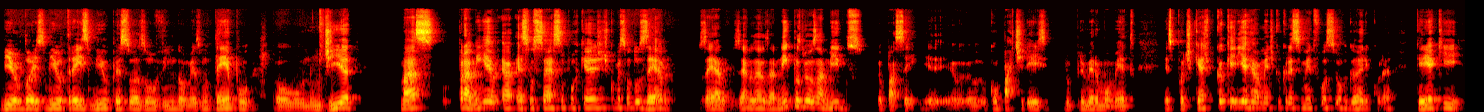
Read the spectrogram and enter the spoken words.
mil, dois mil, três mil pessoas ouvindo ao mesmo tempo ou num dia, mas para mim é, é, é sucesso porque a gente começou do zero. Zero, zero, zero, zero. Nem para os meus amigos eu passei, eu, eu, compartilhei no primeiro momento esse podcast, porque eu queria realmente que o crescimento fosse orgânico, né? Queria que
